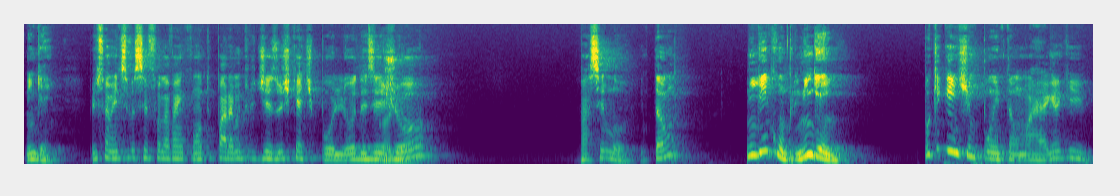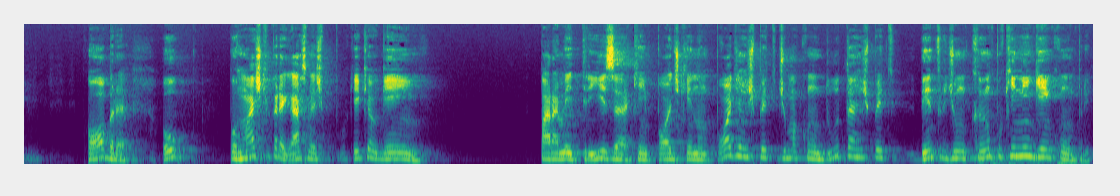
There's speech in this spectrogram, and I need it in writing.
Ninguém. Principalmente se você for levar em conta o parâmetro de Jesus, que é tipo, olhou, desejou, vacilou. Então, ninguém cumpre, ninguém. Por que, que a gente impõe, então, uma regra que cobra, ou por mais que pregasse, mas por que, que alguém parametriza quem pode quem não pode a respeito de uma conduta a respeito dentro de um campo que ninguém cumpre?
